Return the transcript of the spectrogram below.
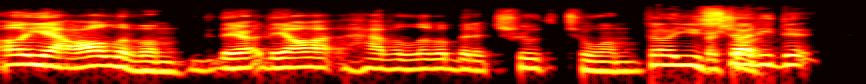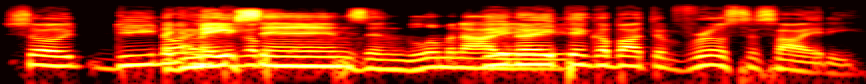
Oh yeah, all of them. They they all have a little bit of truth to them. So you studied sure. So do you know like Masons about, and Illuminati? Do you know anything about the Vril Society?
